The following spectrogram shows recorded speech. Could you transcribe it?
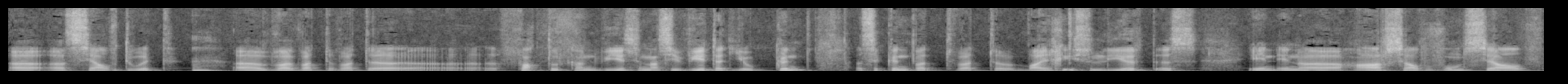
uh, uh, selfdood uh, wat wat wat 'n uh, faktor kan wees. En as jy weet dat jou kind is 'n kind wat wat uh, baie geïsoleerd is en en uh, haarself of homself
